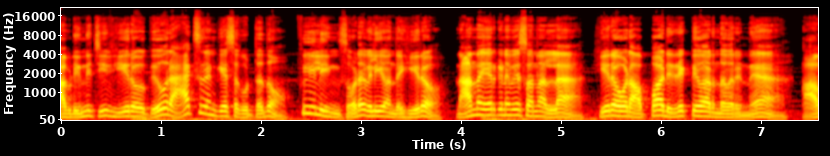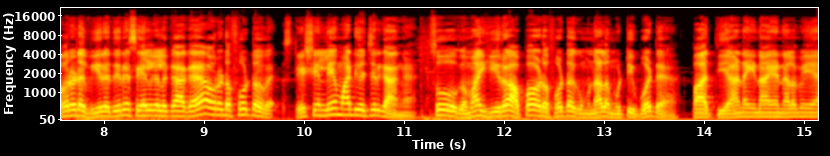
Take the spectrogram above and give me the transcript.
அப்படின்னு சீஃப் ஹீரோவுக்கு ஒரு ஆக்சிடென்ட் கேஸை கொடுத்ததும் ஃபீலிங்ஸோட வெளியே வந்த ஹீரோ. நான் தான் ஏற்கனவே சொன்னேன்ல ஹீரோவோட அப்பா டிரெக்டிவா இருந்தவருன்னு. அவரோட வீரதீர செயல்களுக்காக அவரோட போட்டோவை ஸ்டேஷன்லயே மாட்டி வச்சிருக்காங்க. சோகமா ஹீரோ அப்பாவோட போட்டோக்கு முன்னால முட்டி போட்டு பாத்தியா நான் என் நிலமைய?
